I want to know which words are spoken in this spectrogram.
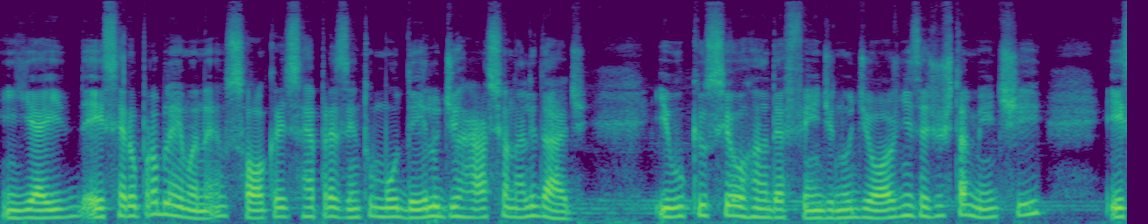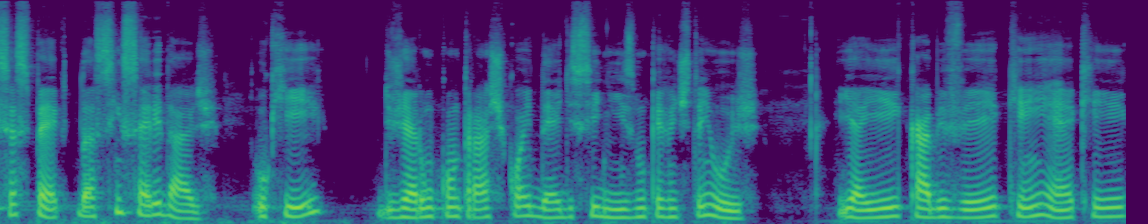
E aí, esse era o problema, né? O Sócrates representa um modelo de racionalidade. E o que o Sr. Han defende no Diógenes é justamente esse aspecto da sinceridade, o que gera um contraste com a ideia de cinismo que a gente tem hoje. E aí cabe ver quem é que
